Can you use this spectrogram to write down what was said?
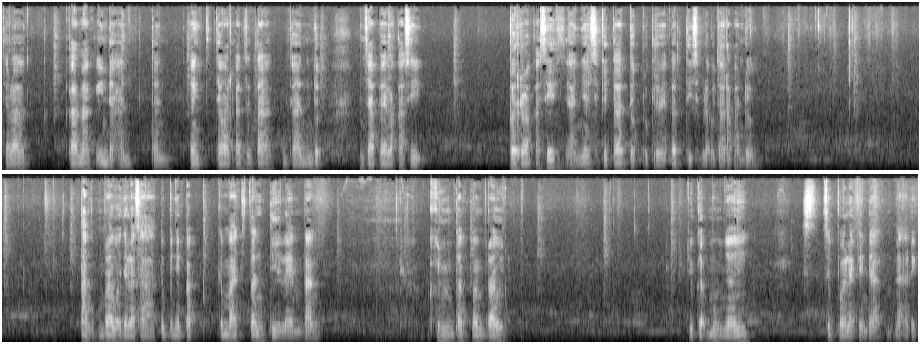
adalah karena keindahan dan yang ditawarkan serta kemudahan untuk mencapai lokasi berlokasi hanya sekitar 20 km di sebelah utara Bandung. Tangkuban Perahu adalah salah satu penyebab kemacetan di Lembang. Gunung Tangkuban Perahu juga mempunyai sebuah legenda menarik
